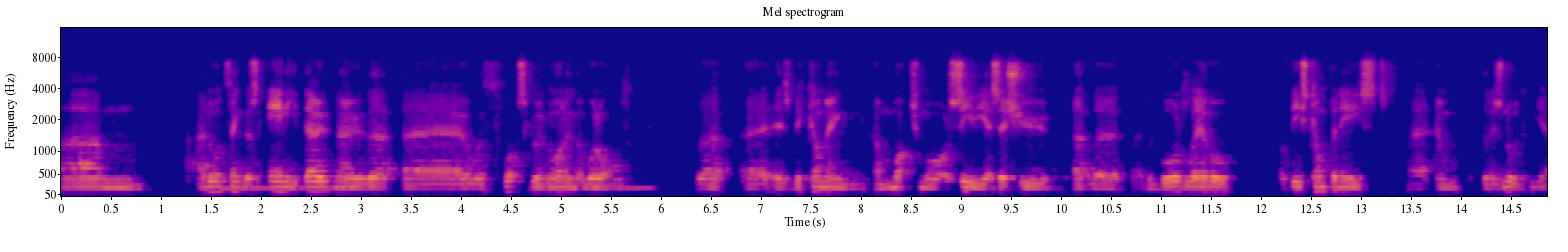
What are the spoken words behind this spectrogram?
um, I don't think there's any doubt now that uh, with what's going on in the world, that uh, is becoming a much more serious issue at the, at the board level of these companies. Uh, and there is no, yeah,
